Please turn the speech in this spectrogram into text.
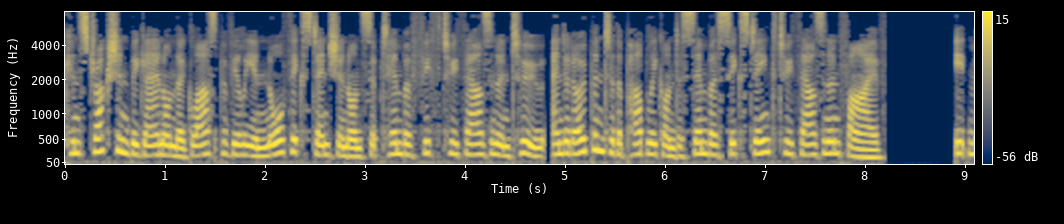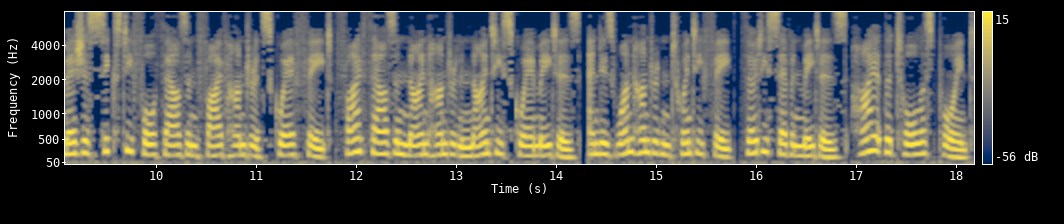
construction began on the Glass Pavilion North Extension on September 5, 2002, and it opened to the public on December 16, 2005. It measures 64,500 square feet 5,990 square meters, and is 120 feet 37 meters high at the tallest point.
